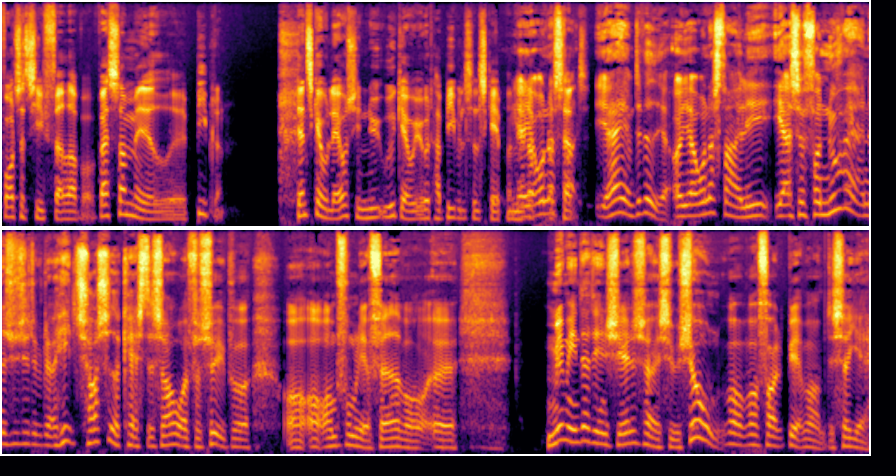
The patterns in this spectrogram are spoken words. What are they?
fortsat sige fadervor. Hvad så med øh, Bibelen? Den skal jo lave sin nye udgave, i øvrigt har Bibelselskabet Ja, jeg understreger, ja, jamen, det ved jeg. Og jeg understreger lige, ja, altså for nuværende synes jeg, det bliver helt tosset at kaste sig over et forsøg på at, at, at omformulere fader, hvor øh, med mindre det er en sjælesøj situation, hvor, hvor folk beder mig om det, så ja.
